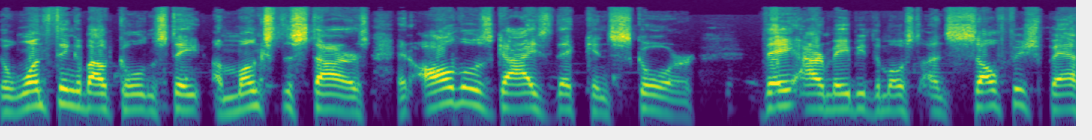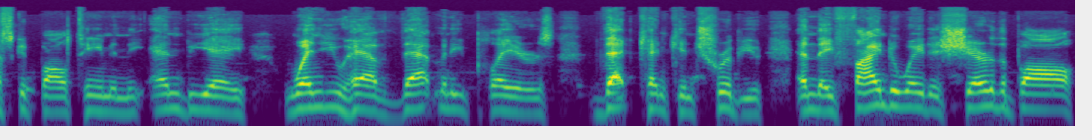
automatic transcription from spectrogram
the one thing about Golden State, amongst the stars and all those guys that can score, they are maybe the most unselfish basketball team in the NBA when you have that many players that can contribute and they find a way to share the ball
